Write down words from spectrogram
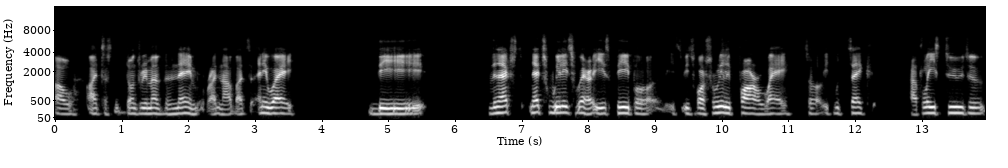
oh, I just don't remember the name right now. But anyway, the the next next village where is people, it, it was really far away. So it would take at least two to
